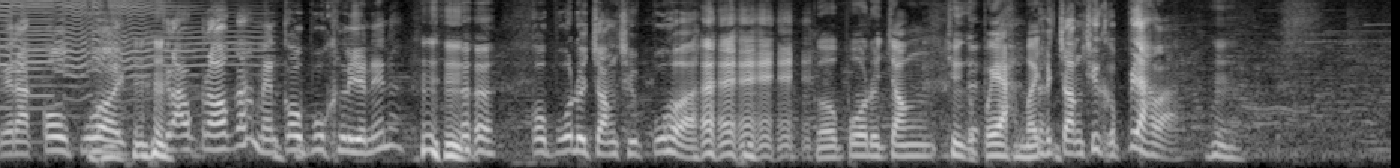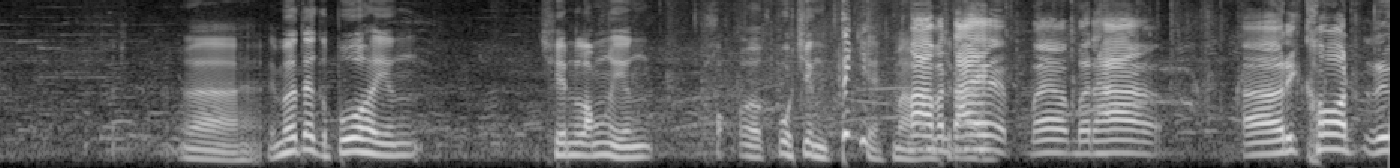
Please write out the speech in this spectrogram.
គេថាគោពោះឲ្យក្រោកក្រោកមិនមែនគោពោះឃ្លានទេណាគោពោះដូចចង់ឈឺពោះបាទគោពោះដូចចង់ឈឺកាពះមិនចង់ឈឺកាពះបាទបាទមើលទៅកាពស់រៀងឈានឡុងរៀង ខ្ពស់ជាងបន្តិចបាទប៉ុន្តែបើថា record ឬ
